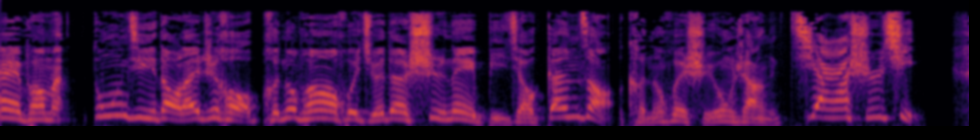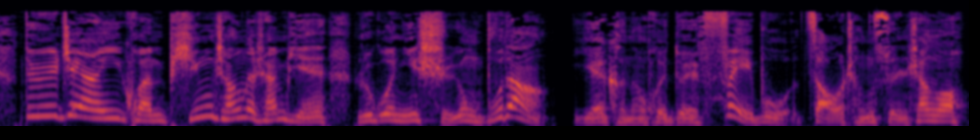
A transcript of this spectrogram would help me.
嗨，朋友们，冬季到来之后，很多朋友会觉得室内比较干燥，可能会使用上加湿器。对于这样一款平常的产品，如果你使用不当，也可能会对肺部造成损伤哦。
